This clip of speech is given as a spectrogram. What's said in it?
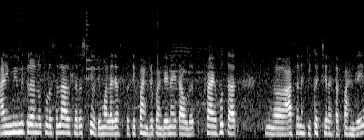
आणि मी मित्रांनो थोडंसं लालसरच ठेवते. मला जास्त ते पांढरे पांढरे नाहीत आवडत. फ्राय होतात. असं नाही की कच्चे राहतात पांढरे.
